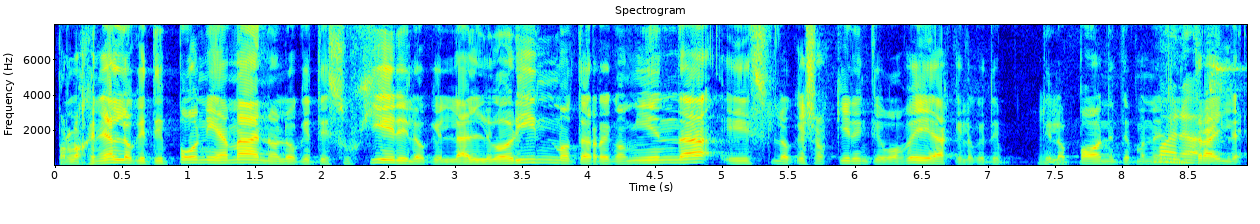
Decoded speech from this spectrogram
por lo general lo que te pone a mano, lo que te sugiere, lo que el algoritmo te recomienda es lo que ellos quieren que vos veas, que es lo que te, lo mm. ponen, te ponen en el tráiler.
